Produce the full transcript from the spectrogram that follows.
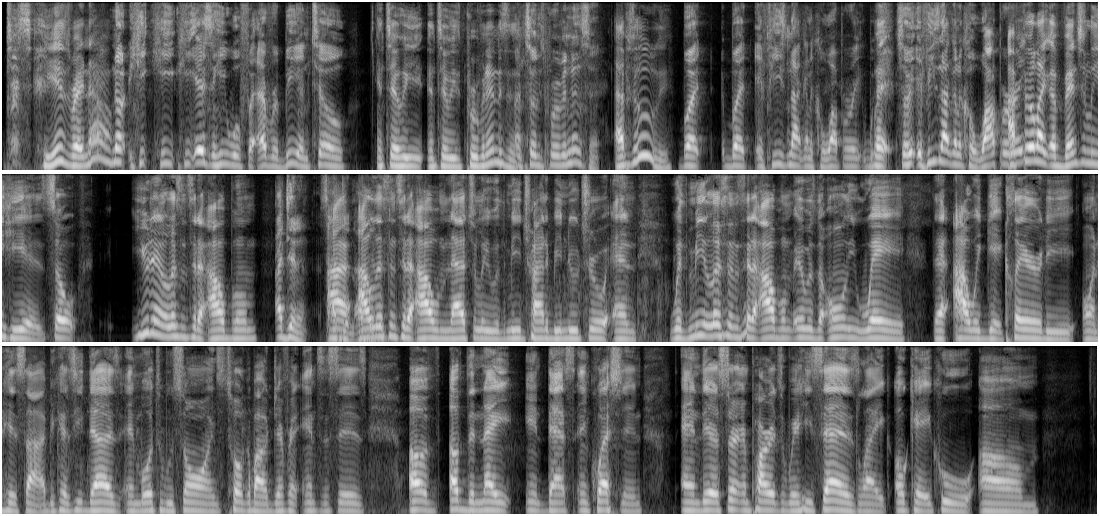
He is right now no, he he he is and he will forever be until until he until he's proven innocent. until he's proven innocent. Absolutely. But but if he's not going to cooperate, with, But- so if he's not going to cooperate, I feel like eventually he is. So you didn't listen to the album. I didn't. I, didn't, I, didn't. listened to the album naturally with me trying to be neutral, and with me listening to the album, it was the only way that I would get clarity on his side because he does in multiple songs talk about different instances of of the night in that's in question, and there are certain parts where he says like, "Okay, cool." Um,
